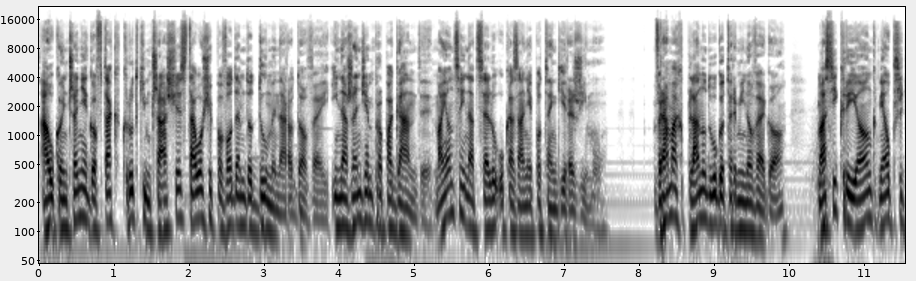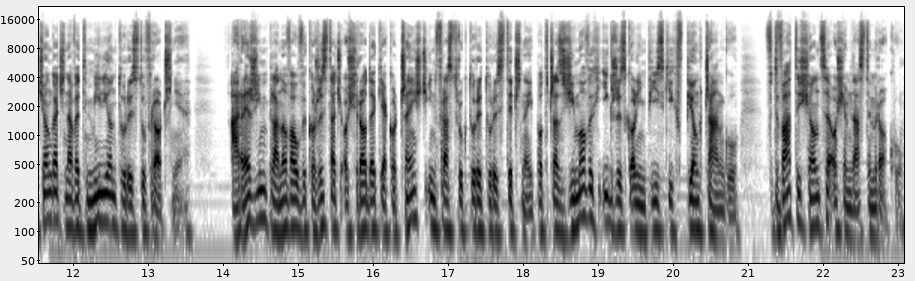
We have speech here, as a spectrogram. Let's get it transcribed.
a ukończenie go w tak krótkim czasie stało się powodem do dumy narodowej i narzędziem propagandy mającej na celu ukazanie potęgi reżimu. W ramach planu długoterminowego Masikryong miał przyciągać nawet milion turystów rocznie, a reżim planował wykorzystać ośrodek jako część infrastruktury turystycznej podczas zimowych Igrzysk Olimpijskich w Pjongczangu w 2018 roku.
